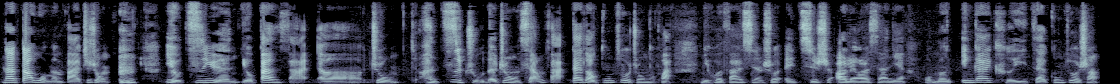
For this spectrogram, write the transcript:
那当我们把这种 有资源、有办法，呃，这种很自主的这种想法带到工作中的话，你会发现说，哎，其实二零二三年我们应该可以在工作上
